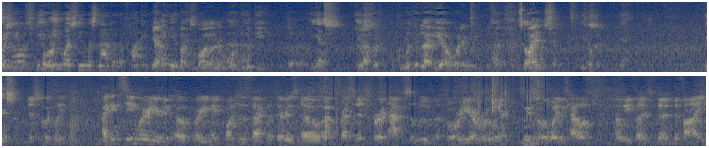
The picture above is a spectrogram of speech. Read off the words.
was, he was he more- he was, he was not an Afghani. Yeah, but Anyways, Maulana Maududi, the yes, yes, Khilafat Hukumatullah or whatever he presents. So I understand. yes, Okay. yeah. Yes, Just quickly, I can see where you uh, where you make point to the fact that there is no uh, precedent for an absolute authority or ruler based on the way the caliph, Khalifa is de- defined.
